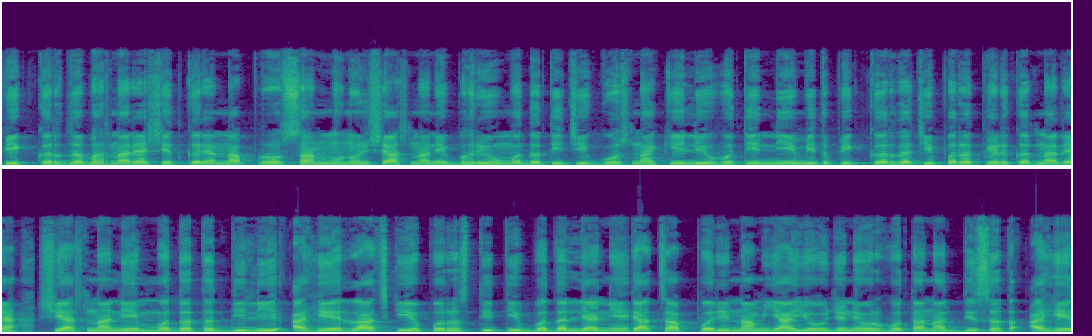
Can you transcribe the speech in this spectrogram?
पीक कर्ज भरणाऱ्या शेतकऱ्यांना प्रोत्साहन म्हणून शासनाने भरीव मदतीची घोषणा केली होती. नियमित पीक कर्जाची परतफेड करणाऱ्या शासनाने मदत दिली आहे. राजकीय परिस्थिती बदलल्याने त्याचा परिणाम या योजनेवर होताना दिसत आहे.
